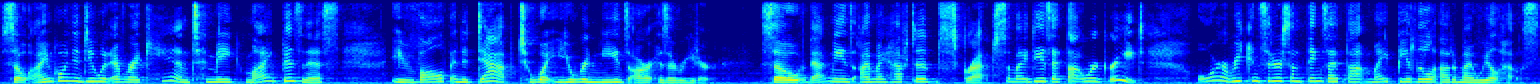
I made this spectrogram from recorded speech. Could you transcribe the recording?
So I'm going to do whatever I can to make my business evolve and adapt to what your needs are as a reader. So that means I might have to scratch some ideas I thought were great or reconsider some things I thought might be a little out of my wheelhouse.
